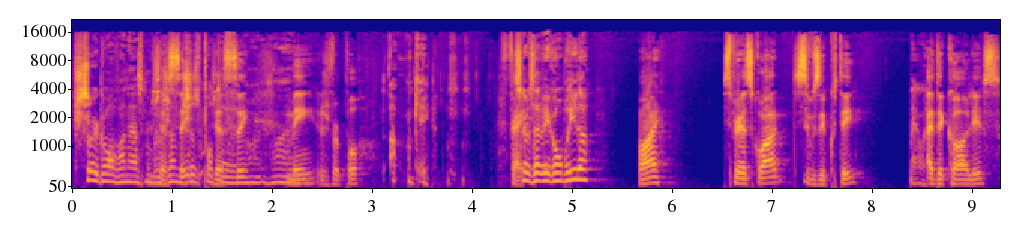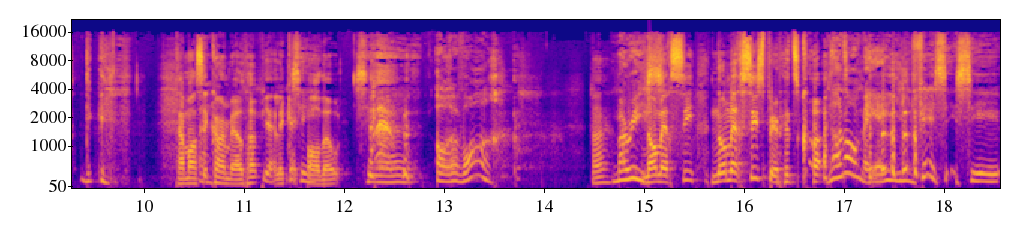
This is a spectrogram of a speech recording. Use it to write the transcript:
Je suis sûr qu'on va venir la semaine Je prochaine sais, juste pour je te... sais. ouais, ouais. Mais je veux pas. Ah, OK. Est-ce que vous avez compris, là? Ouais. Spirit Squad, si vous écoutez, Ben à Decalis, ramassez Carmella puis allez quelque part d'autre. C'est euh, au revoir. Hein? Maurice. Non, merci. Non, merci, Spirit Squad. Non, non, mais il le fait. c'est-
